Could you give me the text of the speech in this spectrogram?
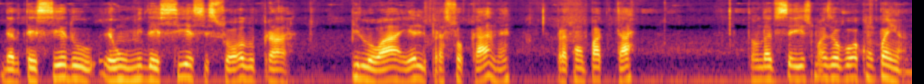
Deve ter sido, eu umedeci esse solo para piloar ele, para socar, né? Para compactar. Então deve ser isso, mas eu vou acompanhando.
